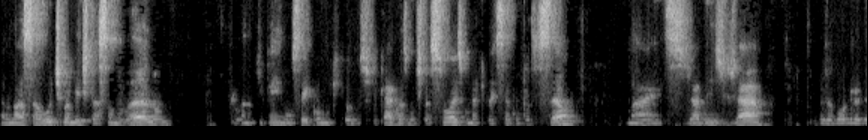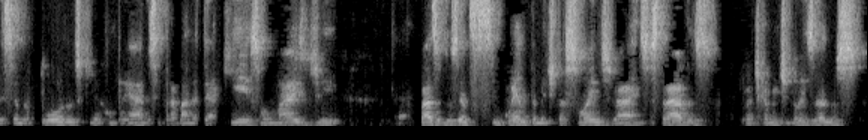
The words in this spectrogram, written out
É a nossa última meditação do ano. O ano que vem não sei como que vamos ficar com as meditações, como é que vai ser a composição, mas já desde já eu já vou agradecendo a todos que acompanharam esse trabalho até aqui. São mais de quase 250 meditações já registradas, praticamente dois anos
